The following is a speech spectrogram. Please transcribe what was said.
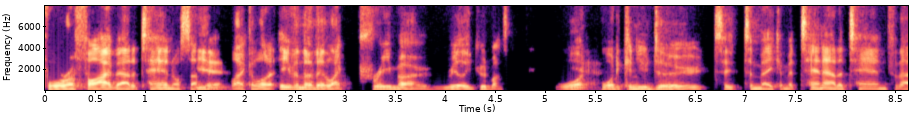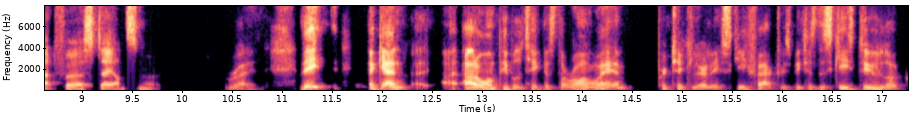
four or five out of ten or something. Yeah. Like a lot of even though they're like primo, really good ones. What Yeah. what can you do to to make them a ten out of ten for that first day on snow? Right. They again, I, I don't want people to take this the wrong way, and particularly ski factories, because the skis do look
